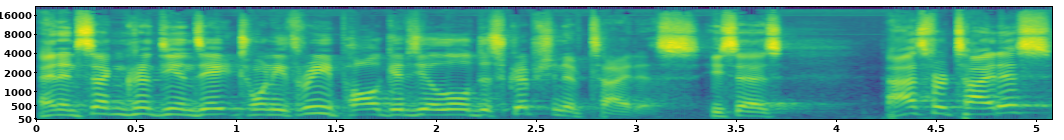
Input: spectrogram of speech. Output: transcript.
And in 2 Corinthians 8:23, Paul gives you a little description of Titus. He says, "As for Titus,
